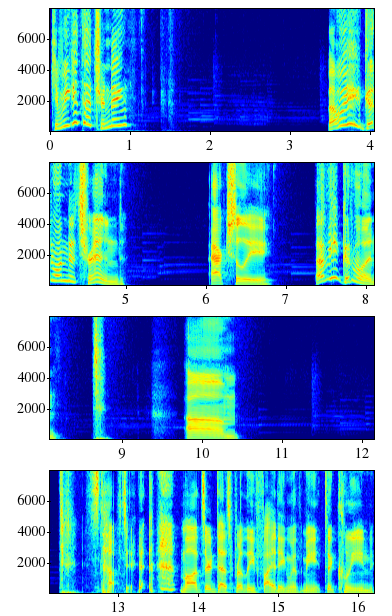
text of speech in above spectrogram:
Can we get that trending? That would be a good one to trend. Actually. That'd be a good one. um Stop. Mods are desperately fighting with me to clean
